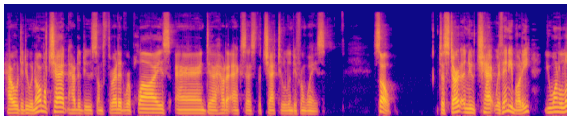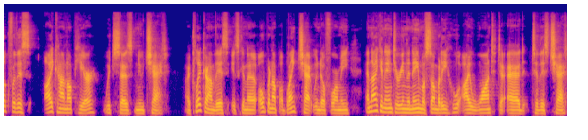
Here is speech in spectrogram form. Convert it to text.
how to do a normal chat, how to do some threaded replies, and uh, how to access the chat tool in different ways. So to start a new chat with anybody, you want to look for this icon up here which says new chat. I click on this, it's going to open up a blank chat window for me, and I can enter in the name of somebody who I want to add to this chat.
